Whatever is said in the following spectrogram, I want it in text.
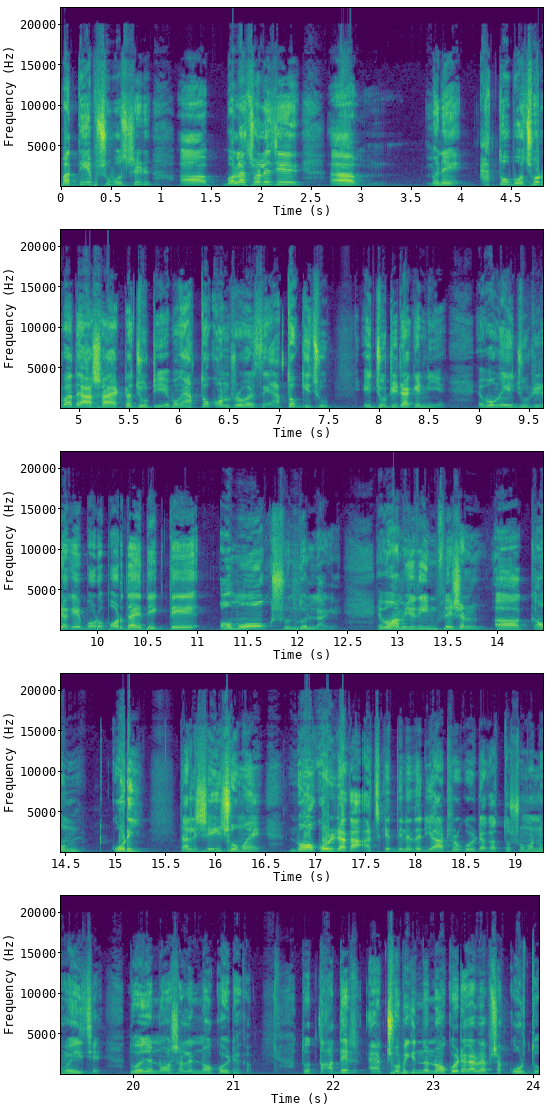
বা দেব শুভশ্রীর বলা চলে যে মানে এত বছর বাদে আসা একটা জুটি এবং এত কন্ট্রোভার্সি এত কিছু এই জুটিটাকে নিয়ে এবং এই জুটিটাকে বড় পর্দায় দেখতে অমোক সুন্দর লাগে এবং আমি যদি ইনফ্লেশন কাউন্ট করি, তাহলে সেই সময় ন কোটি টাকা, আজকের দিনে দাঁড়িয়ে আঠেরো কোটি টাকার তো সমান হয়েইছে দু ন সালের ন কোটি টাকা। তো তাদের ছবি কিন্তু ন কোটি টাকার ব্যবসা করতো।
